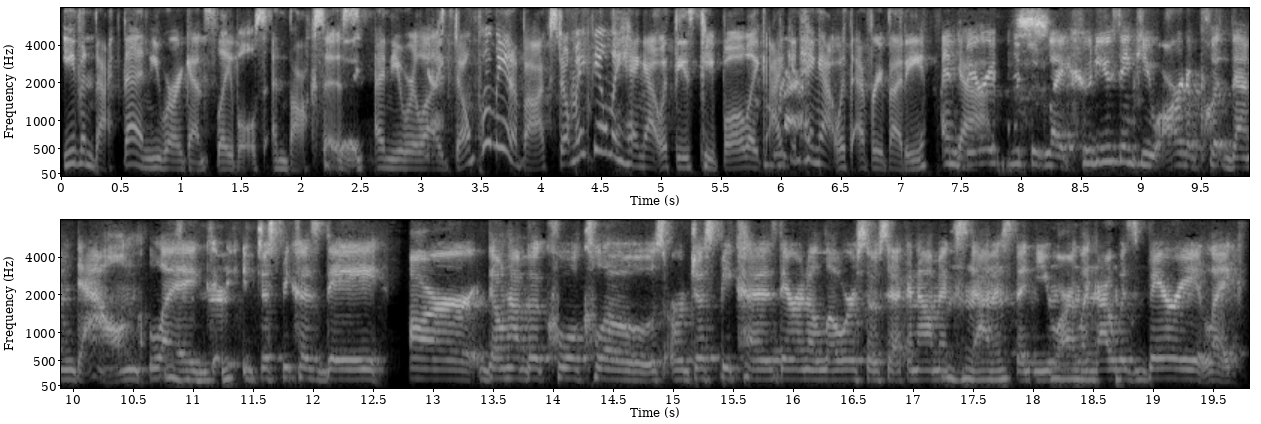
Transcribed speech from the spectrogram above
even back then you were against labels and boxes and you were like yes. don't put me in a box don't make me only hang out with these people like right. i can hang out with everybody and yeah. very much like who do you think you are to put them down like mm-hmm. just because they are don't have the cool clothes or just because they're in a lower socioeconomic mm-hmm. status than you mm-hmm. are like i was very like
